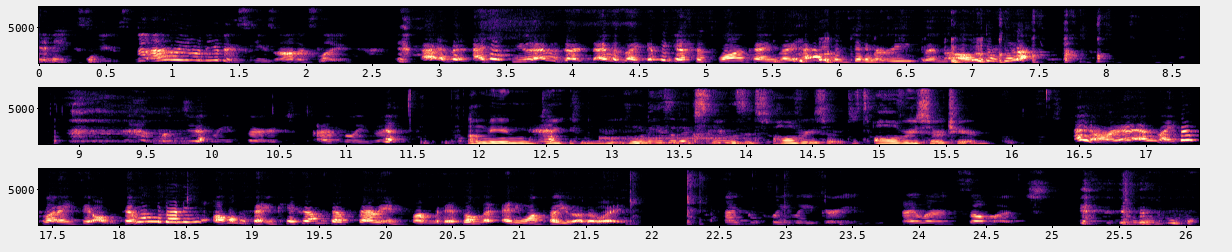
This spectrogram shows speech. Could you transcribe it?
any excuse. I don't even need an excuse, honestly. I, I just knew I was like, I was like, let me guess this one time. Like, I have a legitimate reason. Oh, Legit research. I believe it. I mean, you- who needs an excuse? It's all research. It's all research here. I know, right? I'm like, that's what I say all the time. I'm learning all the time. K dramas are very informative. Don't let anyone tell you otherwise. I completely agree. I learned so much.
